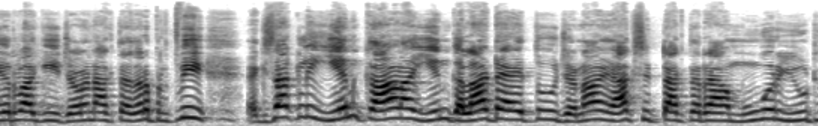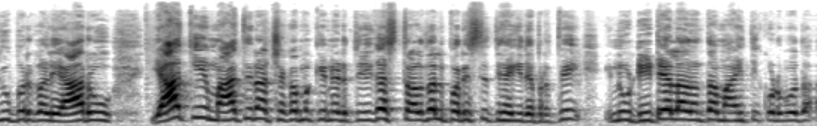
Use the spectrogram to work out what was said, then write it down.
ನೇರವಾಗಿ ಜಾಯ್ನ್ ಆಗ್ತಾ ಇದ್ದಾರೆ. ಪೃಥ್ವಿ ಎಕ್ಸಾಕ್ಟ್ಲಿ ಏನು ಕಾರಣ, ಏನು ಗಲಾಟೆ ಆಯಿತು? ಜನ ಯಾಕೆ ಸಿಟ್ಟಾಗ್ತಾರೆ? ಆ ಮೂವರು ಯೂಟ್ಯೂಬರ್ಗಳು ಯಾರು? ಯಾಕೆ ಈ ಮಾತಿನ ಚಕಮಕಿ ನಡೀತು ಈಗ ಸ್ಥಳದಲ್ಲಿ ಪರಿಸ್ಥಿತಿ ಹೇಗಿದೆ ಪೃಥ್ವಿ? ಇನ್ನು ಡೀಟೇಲ್ ಆದಂಥ ಮಾಹಿತಿ ಕೊಡ್ಬೋದಾ?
